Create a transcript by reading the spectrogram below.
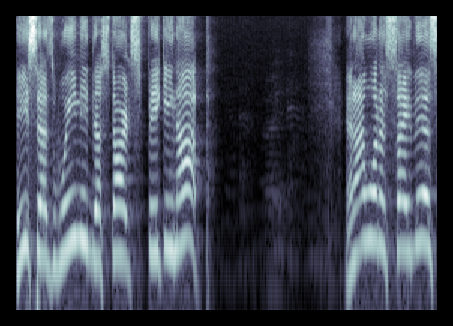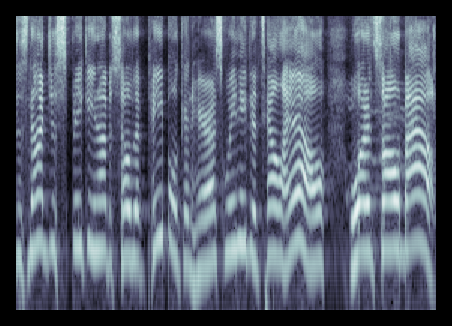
he says we need to start speaking up. And I want to say this it's not just speaking up so that people can hear us, we need to tell hell what it's all about.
